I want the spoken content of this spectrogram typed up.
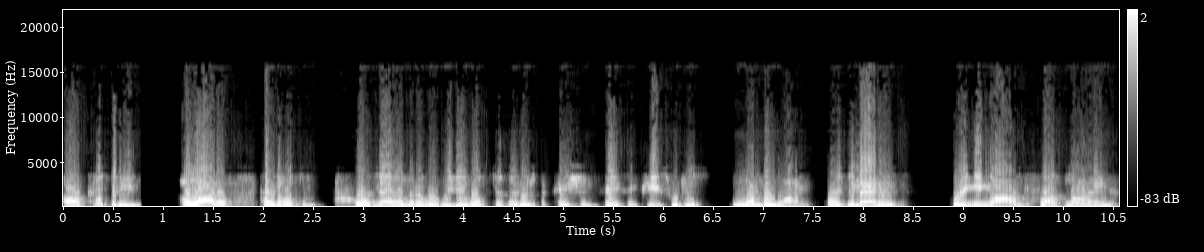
our company, a lot of probably the most important element of what we do, well, certainly there's the patient facing piece, which is number one, right? And that is bringing on frontline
